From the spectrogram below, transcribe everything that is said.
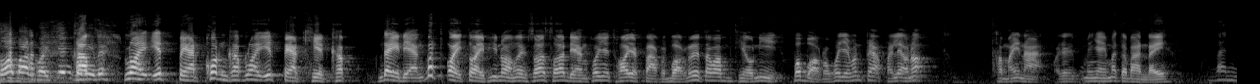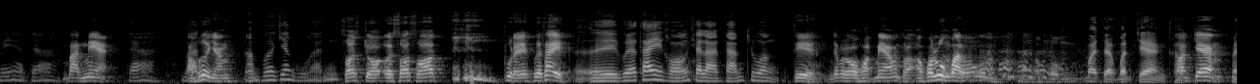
สบ้านคอยเก่งครักว่าบนี้ไหมร้อยเอ็ดแปดคนครับร้อยเอ็ดแปดเขตครับ ได้แดงบัดอ่อยต่อยพี่น้องเลยซอสอแดงพ่อใหญ่ทออยากฝากไปบอกเลยแต่ว่าเที่ยวนี้บ่บอกหรอกพ่อใหญ่มันแพร่ไปแล้วเนาะทำไมน่ะไม่ไงมาตาบ้านไหนบ้านแม่จ้าบ้านแม่ จ้า อำเภอหยังอำเภอเชียงขวัญซอสจอเออซอสอผู้ใดเพื่อไทยเอ้ยเพื่อไทยของฉลาดขามช่วงที่จะไปเอาฮอดแม่มันต่อเอาพอลุงบ้านของผมมาจากบ้านแจ้งครับบ้านแจ้งแม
